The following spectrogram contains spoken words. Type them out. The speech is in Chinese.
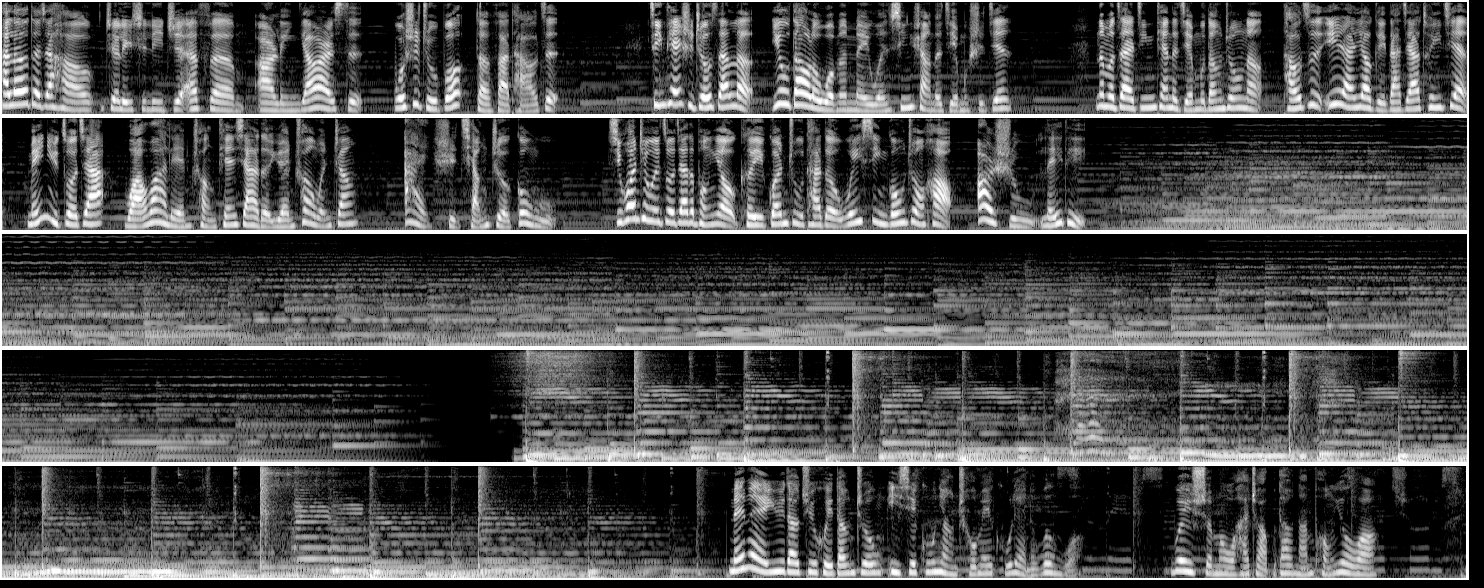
Hello，大家好，这里是荔枝 FM 二零幺二四，我是主播短发桃子。今天是周三了，又到了我们美文欣赏的节目时间。那么在今天的节目当中呢，桃子依然要给大家推荐美女作家娃娃脸闯天下的原创文章《爱是强者共舞》。喜欢这位作家的朋友可以关注她的微信公众号二十五 lady。每每遇到聚会当中一些姑娘愁眉苦脸的问我，为什么我还找不到男朋友哦？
